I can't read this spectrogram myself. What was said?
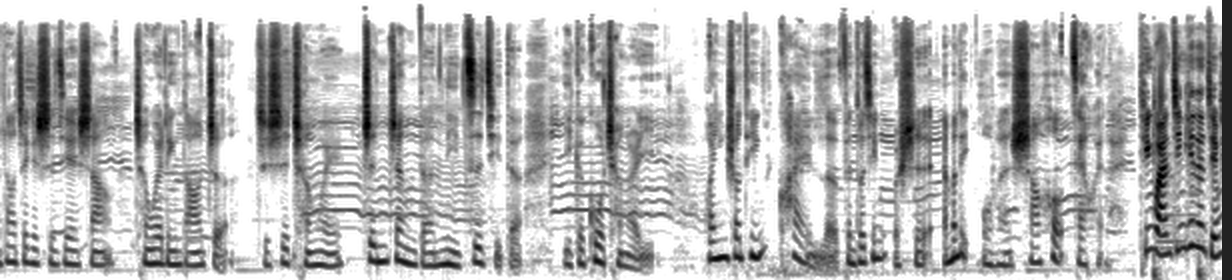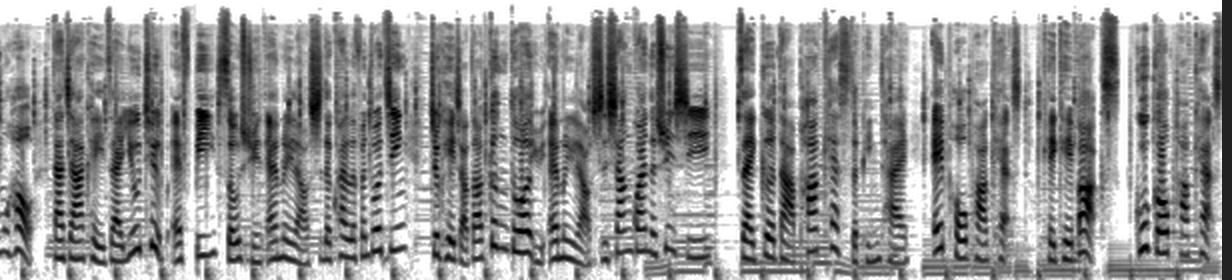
到这个世界上，成为领导者，只是成为真正的你自己的一个过程而已。欢迎收听《快乐分多金》，我是 Emily，我们稍后再回来。听完今天的节目后，大家可以在 YouTube、FB 搜寻 Emily 老师的《快乐分多金》，就可以找到更多与 Emily 老师相关的讯息。在各大 Podcast 的平台，Apple Podcast、KKBox、Google Podcast、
